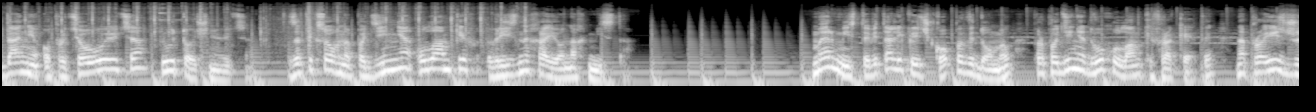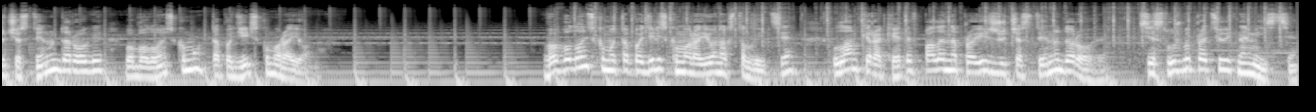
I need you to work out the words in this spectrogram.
Дані опрацьовуються і уточнюються. Зафіксовано падіння уламків в різних районах міста. Мер міста Віталій Кличко повідомив про падіння двох уламків ракети на проїжджу частину дороги в Оболонському та Подільському районах. В Оболонському та Подільському районах столиці уламки ракети впали на проїжджу частину дороги. Всі служби працюють на місці.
